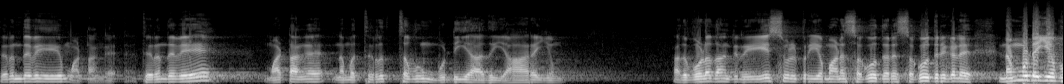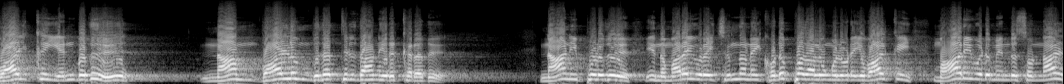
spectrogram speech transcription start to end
திருந்தவே மாட்டாங்க. திருந்தவே மாட்டாங்க. நம்ம திருத்தவும் முடியாது யாரையும். அதுபோல தான் இயேசுவல் பிரியமான சகோதர சகோதரிகளே நம்முடைய வாழ்க்கை என்பது நாம் வாழும் விதத்தில் தான் இருக்கிறது. நான் இப்பொழுது இந்த மறைவுரை சிந்தனை கொடுப்பதால் உங்களுடைய வாழ்க்கை மாறிவிடும் என்று சொன்னால்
